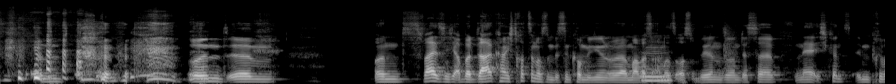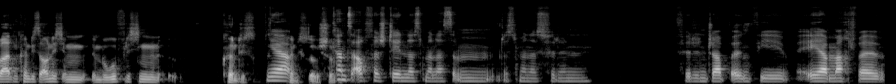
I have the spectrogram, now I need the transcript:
und, und ähm, und das weiß ich nicht, aber da kann ich trotzdem noch so ein bisschen kombinieren oder mal was mhm. anderes ausprobieren. So. Und deshalb, nee, ich könnte im Privaten könnte ich es auch nicht, im, im beruflichen könnte ich es. Ja, könnte ich schon. kann es auch verstehen, dass man das im, dass man das für den, für den Job irgendwie eher macht, weil,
